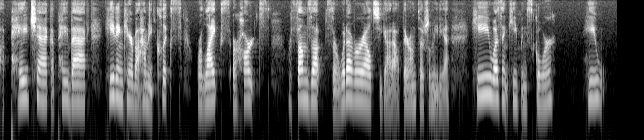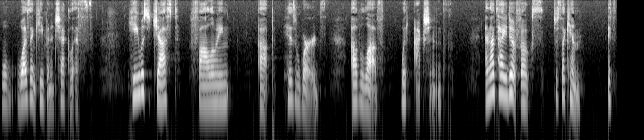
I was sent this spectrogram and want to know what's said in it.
a paycheck, a payback. He didn't care about how many clicks or likes or hearts or thumbs ups or whatever else you got out there on social media. He wasn't keeping score. He wasn't keeping a checklist. He was just following up his words of love with actions. And that's how you do it, folks, just like him. It's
